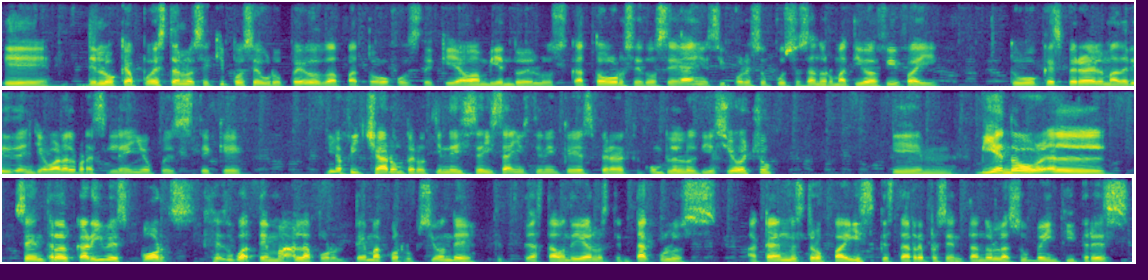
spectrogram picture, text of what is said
eh, de lo que apuestan los equipos europeos, da patojos, de que ya van viendo de los 14, 12 años, y por eso puso esa normativa FIFA y tuvo que esperar el Madrid en llevar al brasileño, pues de que ya ficharon, pero tiene 16 años, tienen que esperar que cumpla los 18, Em, viendo el Central Caribe Sports, que es Guatemala por el tema corrupción de, hasta dónde llegan los tentáculos acá en nuestro país, que está representando la sub-23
